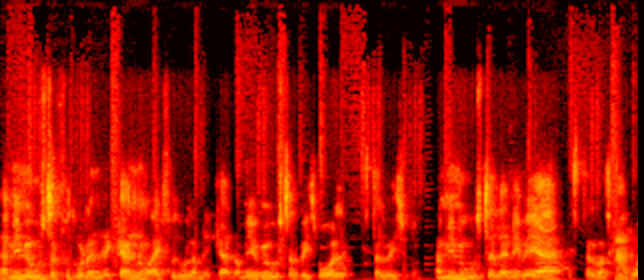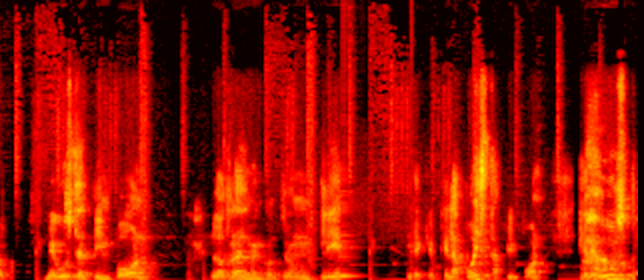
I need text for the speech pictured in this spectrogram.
A mí me gusta el fútbol americano, hay fútbol americano. A mí me gusta el béisbol, está el béisbol. A mí me gusta la NBA, está el básquetbol. Me gusta el ping-pong. La otra vez me encontré un cliente que, que le apuesta ping-pong, que le gusta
